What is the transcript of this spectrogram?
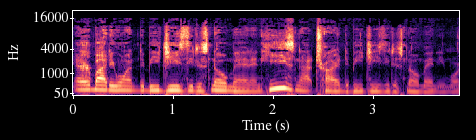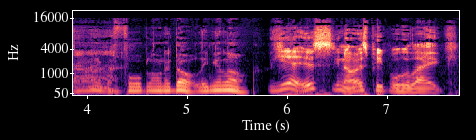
everybody wanted to be Jeezy the Snowman, and he's not trying to be Jeezy the Snowman anymore. I am a full blown adult. Leave me alone. Yeah, it's you know it's people who like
